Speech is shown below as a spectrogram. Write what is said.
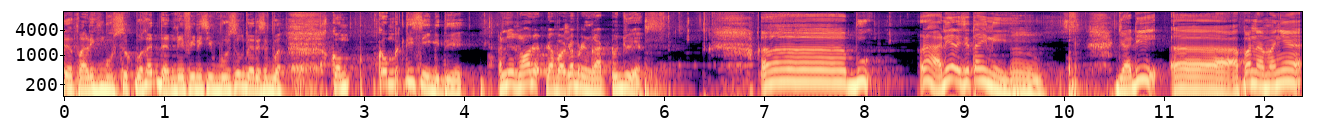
udah paling busuk banget dan definisi busuk dari sebuah kom- kompetisi gitu ya. Ini soalnya dapatnya peringkat 7 ya. Eh, Bu. Nah, ini ada cerita ini. Jadi eh apa namanya?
